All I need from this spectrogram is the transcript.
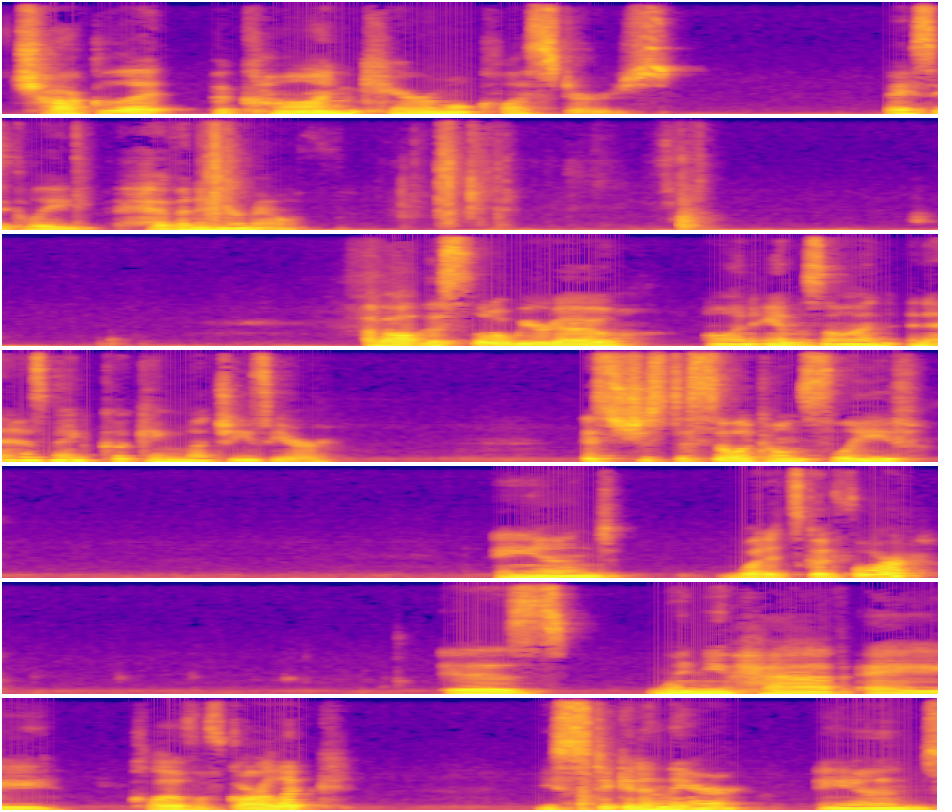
chocolate pecan caramel clusters. Basically, heaven in your mouth. I bought this little weirdo on Amazon, and it has made cooking much easier. It's just a silicone sleeve. And what it's good for is when you have a clove of garlic, you stick it in there and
